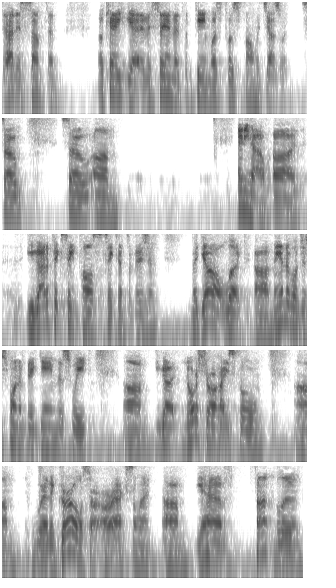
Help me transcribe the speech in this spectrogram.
that is something. Okay, yeah, they're saying that the game was postponed with Jesuit. So, so um, anyhow, uh, you got to pick St. Paul's to take that division. But y'all, look, uh, Mandeville just won a big game this week. Um, you got North Shore High School, um, where the girls are, are excellent. Um, you have Fontainebleau.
